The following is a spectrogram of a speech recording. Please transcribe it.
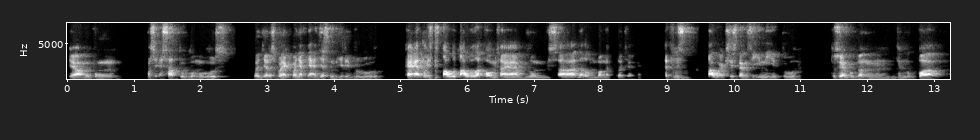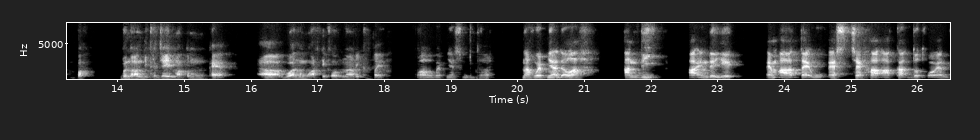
ya mumpung masih S1 belum lulus belajar sebanyak-banyaknya aja sendiri dulu. Kayak at least tahu-tahu lah kalau misalnya belum bisa dalam banget belajarnya. At least tahu eksistensi ini itu. Terus ya gue bilang jangan lupa apa beneran dikerjain matem kayak uh, gue nemu artikel menarik apa ya? Oh, webnya sebentar. Nah webnya adalah andi a n d y m a t u s c h a k dot org.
